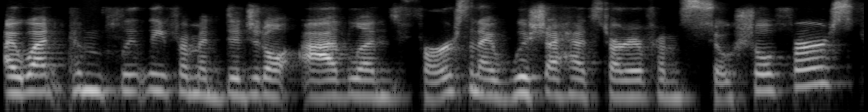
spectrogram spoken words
I went completely from a digital ad lens first, and I wish I had started from social first.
